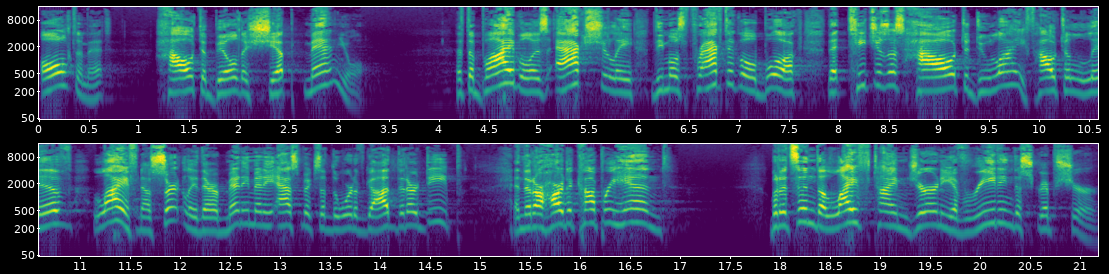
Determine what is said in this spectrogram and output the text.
ultimate how to build a ship manual. That the Bible is actually the most practical book that teaches us how to do life, how to live life. Now, certainly, there are many, many aspects of the Word of God that are deep and that are hard to comprehend. But it's in the lifetime journey of reading the Scripture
